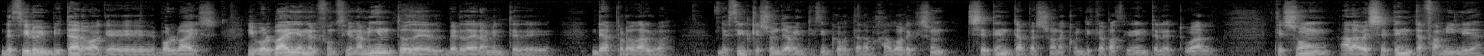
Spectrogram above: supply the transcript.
deciros invitaros a que volváis y volváis en el funcionamiento del, verdaderamente de, de Asprodalba. Decir que son ya 25 trabajadores, que son 70 personas con discapacidad intelectual, que son a la vez 70 familias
